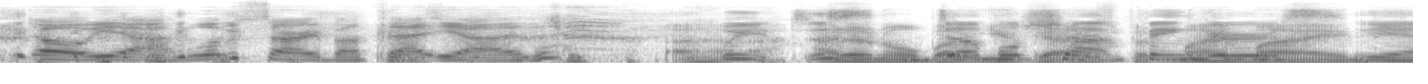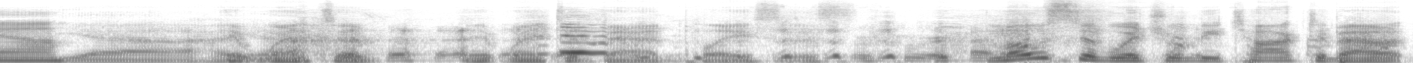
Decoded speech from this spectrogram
Oh yeah. Whoops. Sorry about that. Yeah. Uh, we I don't know about you double guys, shot but fingers. my mind. Yeah. Yeah. I- It went to it went to bad places. Most of which will be talked about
